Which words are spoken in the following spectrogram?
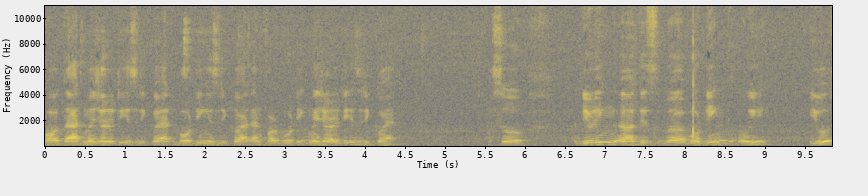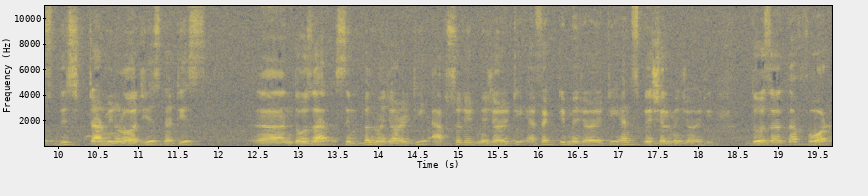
for that majority is required, voting is required, and for voting majority is required. So during uh, this uh, voting, we use these terminologies that is uh, those are simple majority, absolute majority, effective majority and special majority. Those are the four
